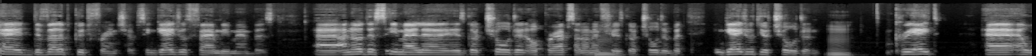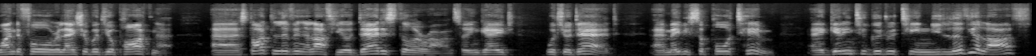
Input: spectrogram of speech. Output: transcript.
uh, develop good friendships, engage with family members. Uh, I know this emailer has got children, or perhaps I don't know if mm. she has got children, but engage with your children. Mm. Create a, a wonderful relationship with your partner uh, start living a life. Your dad is still around, so engage with your dad. Uh, maybe support him. Uh, get into good routine. You live your life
